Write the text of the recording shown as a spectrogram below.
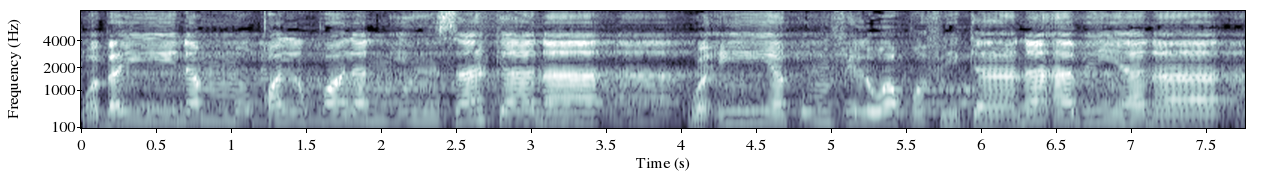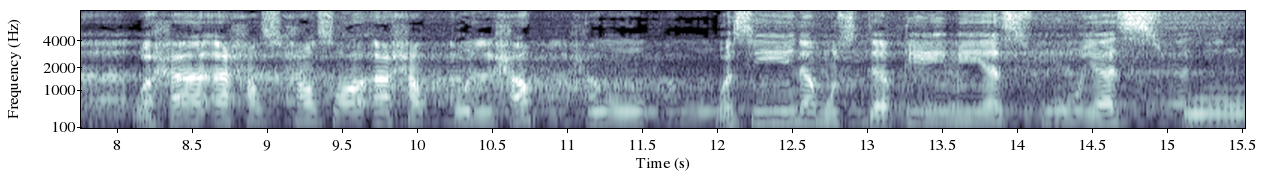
وبينا مقلقلا إن سكنا وإن يكن في الوقف كان أبينا وحاء حصحص أحق الحق. وسين مستقيم يسكو يسكو.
